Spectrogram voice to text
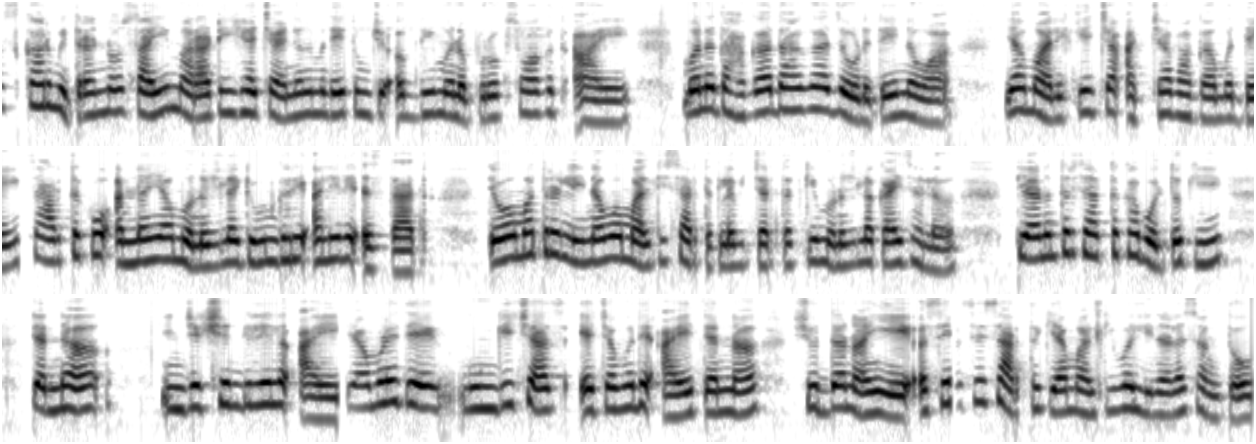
नमस्कार मित्रांनो साई मराठी ह्या चॅनलमध्ये तुमचे अगदी मनपूर्वक स्वागत आहे. मन धागा धागा जोडते नवा. या मालिकेच्या आजच्या भागामध्ये सार्थक व अण्णा या मनोजला घेऊन घरी आलेले असतात. तेव्हा मात्र लीना व मालती सार्थकला विचारतात की मनोजला काय झालं? त्यानंतर सार्थक हा बोलतो की त्यांना इंजेक्शन दिलेलं आहे. त्यामुळे ते गुंगीच्याच याच्यामध्ये आहे त्यांना शुद्ध नाहीये असे असे सार्थक या मालती व लीनाला सांगतो.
